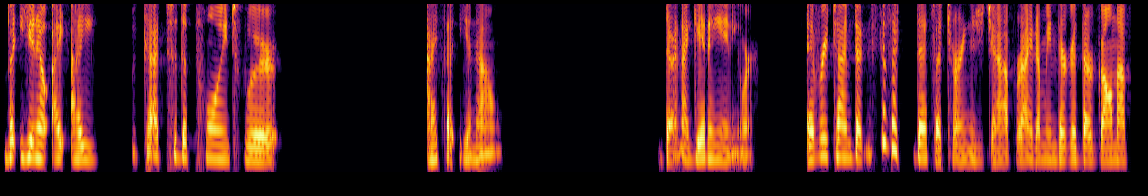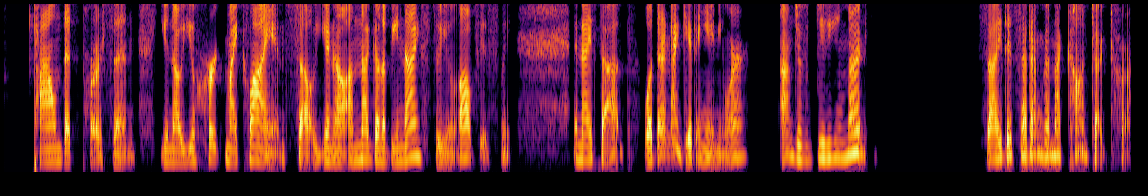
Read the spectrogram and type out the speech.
But you know, I, I got to the point where I thought, you know, they're not getting anywhere. Every time that because I, that's attorney's job, right? I mean, they're they're gonna pound that person. You know, you hurt my client, so you know I'm not gonna be nice to you, obviously. And I thought, well, they're not getting anywhere. I'm just bleeding money. So I decided I'm gonna contact her.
